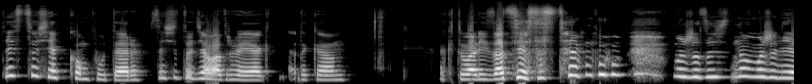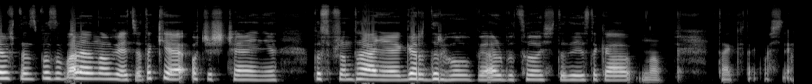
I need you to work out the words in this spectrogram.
To jest coś jak komputer. W sensie to działa trochę jak taka aktualizacja systemu. może coś, no może nie w ten sposób, ale no wiecie, takie oczyszczenie, posprzątanie garderoby albo coś, wtedy jest taka, no tak, tak właśnie.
